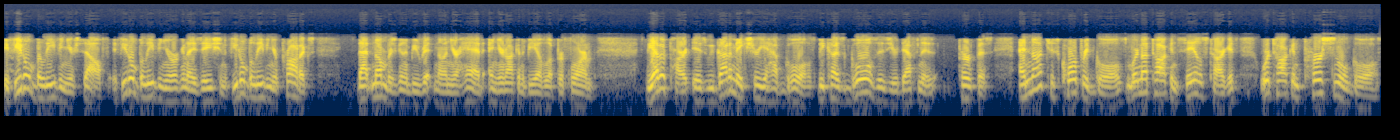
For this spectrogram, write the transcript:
If you don't believe in yourself, if you don't believe in your organization, if you don't believe in your products, that number is going to be written on your head and you're not going to be able to perform. The other part is we've got to make sure you have goals because goals is your definite purpose and not just corporate goals. We're not talking sales targets, we're talking personal goals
